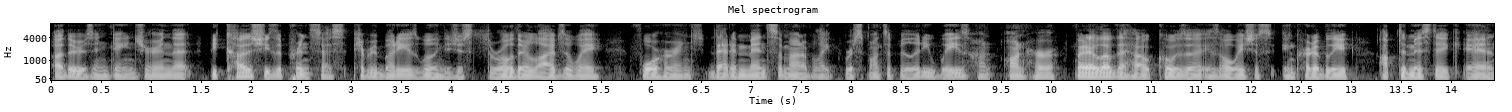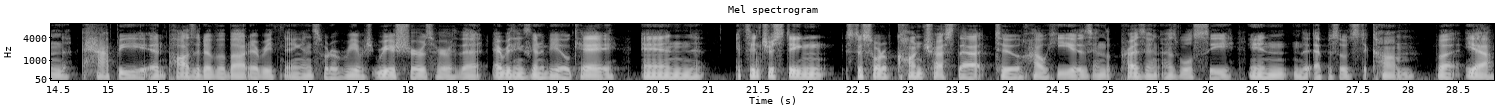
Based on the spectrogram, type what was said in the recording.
others in danger and that because she's a princess, everybody is willing to just throw their lives away for her and that immense amount of like responsibility weighs on, on her. But I love that how Koza is always just incredibly optimistic and happy and positive about everything and sort of reassures her that everything's going to be okay. And it's interesting to sort of contrast that to how he is in the present, as we'll see in the episodes to come. But yeah,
